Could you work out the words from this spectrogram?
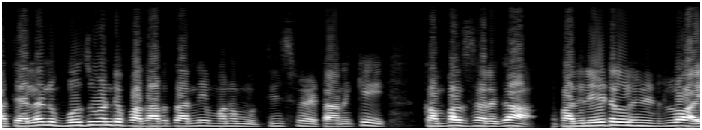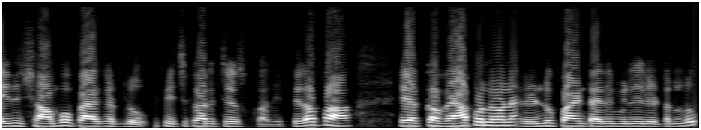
ఆ తెల్లని బూజు వంటి పదార్థాన్ని మనం తీసివేయటానికి కంపల్సరిగా పది లీటర్ల నీటిలో ఐదు షాంపూ ప్యాకెట్లు పిచికారీ చేసుకోవాలి. పిదప యొక్క వేప నూనె రెండు పాయింట్ ఐదు మిల్లీలీటర్లు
